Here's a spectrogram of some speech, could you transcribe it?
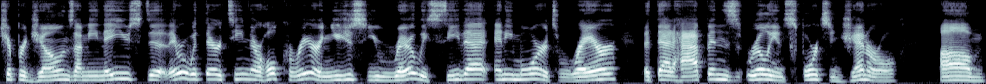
Chipper Jones, I mean, they used to they were with their team their whole career and you just you rarely see that anymore. It's rare that that happens really in sports in general. Um,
